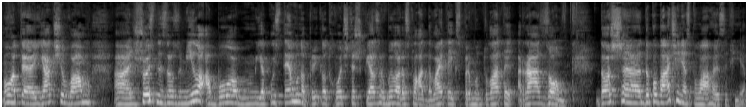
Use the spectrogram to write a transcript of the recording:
От, е, якщо вам щось не зрозуміло, або якусь тему, наприклад, хочете, щоб я зробила розклад. Давайте експериментувати разом. Тож, е, до побачення з повагою, Софія.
